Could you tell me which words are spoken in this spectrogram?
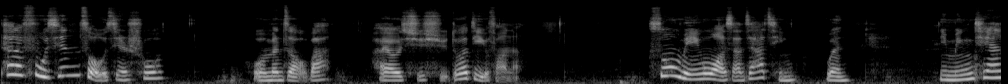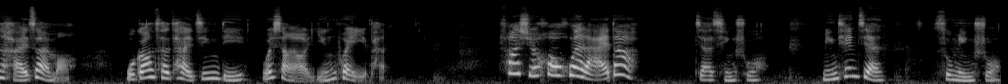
他的父亲走近说：“我们走吧，还要去许多地方呢。”苏明望向家禽，问：“你明天还在吗？我刚才太惊敌，我想要赢回一盘。”放学后会来的，家禽说：“明天见。”苏明说。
